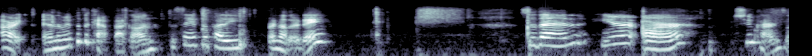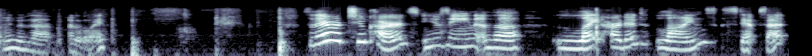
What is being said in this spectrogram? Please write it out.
All right, and then we put the cap back on to save the putty for another day. So then here are two cards. Let me move that out of the way. So there are two cards using the Lighthearted Lines stamp set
